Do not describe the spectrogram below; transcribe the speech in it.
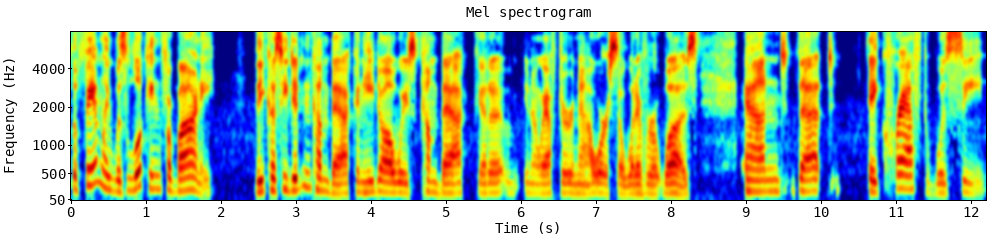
the family was looking for Barney because he didn't come back and he'd always come back at a, you know, after an hour or so, whatever it was. And that a craft was seen.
